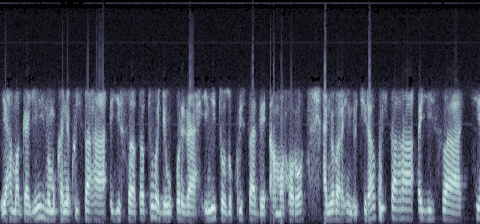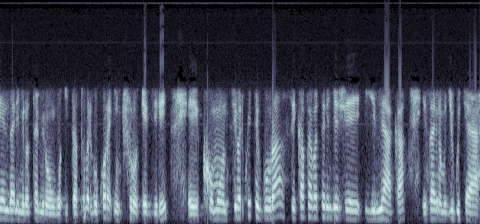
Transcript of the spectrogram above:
yahamagaye no mu kanya ku isaha y'isaa tatu. Bagiye gukorera imyitozo kuri stade amahoro. Hanyuma barahindukira ku isaha y'isaa cyenda n'iminota mirongo itatu. Bari gukora inshuro ebyiri. Ku munsi bari kwitegura sekafa y'abatarengeje iyi myaka izabera mu gihugu cya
